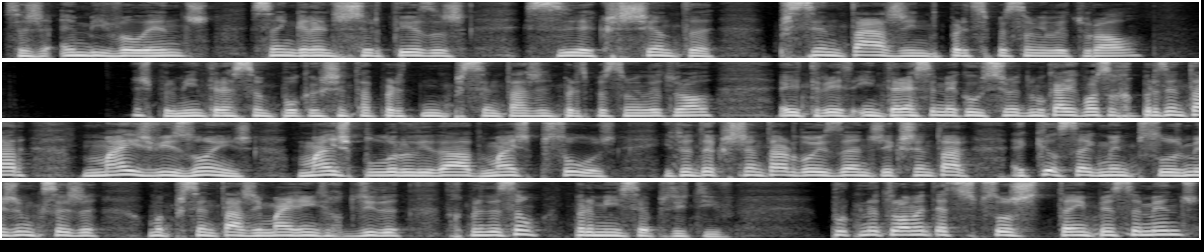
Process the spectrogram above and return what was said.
ou seja, ambivalentes, sem grandes certezas se acrescenta percentagem de participação eleitoral, mas para mim interessa um pouco acrescentar percentagem de participação eleitoral. Interessa-me é que o sistema democrático possa representar mais visões, mais pluralidade, mais pessoas. E, portanto, acrescentar dois anos, acrescentar aquele segmento de pessoas, mesmo que seja uma percentagem mais reduzida de representação, para mim isso é positivo porque naturalmente essas pessoas têm pensamentos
